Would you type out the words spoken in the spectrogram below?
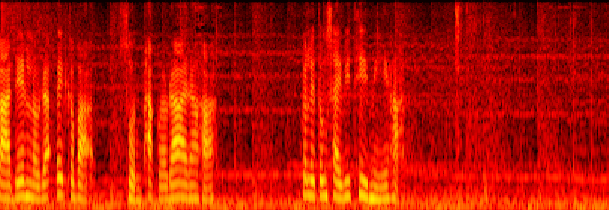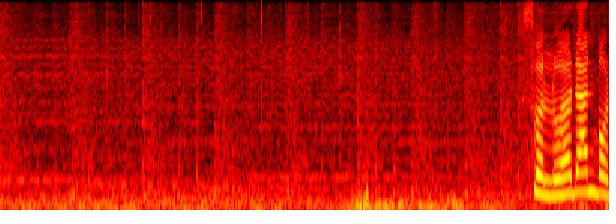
การ์เด้นเราได้เอ้ยกระบะสวนผักเราได้นะคะ ก็เลยต้องใช้วิธีนี้ค่ะ ส่วนรั้วด้านบน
